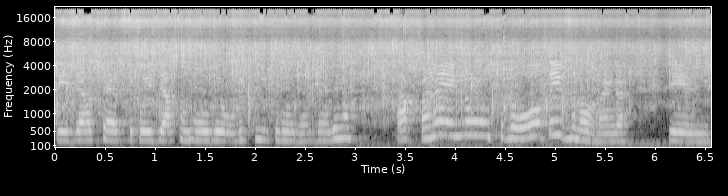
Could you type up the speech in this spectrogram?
ਤੇ ਜਾਂ ਸਿਰ 'ਚ ਕੋਈ ਜ਼ਖਮ ਹੋਵੇ, ਉਹ ਵੀ ਠੀਕ ਹੋ ਜਾਂਦਾ ਇਹਦੇ ਨਾਲ। ਆਪਾਂ ਨਾ ਇਹਨੂੰ ਸਲੋ ਤੇ ਹੀ ਬਣਾਉਣਾ ਹੈਗਾ, ਤੇਲ ਨੂੰ।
